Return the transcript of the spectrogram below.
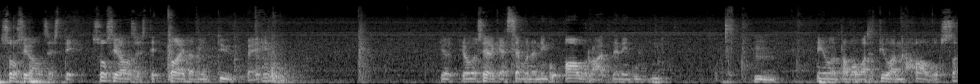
sosiaalisesti, sosiaalisesti taitaviin tyyppeihin joilla on selkeästi semmoinen niin aura, että ne niin kuin, hmm. niillä on tavallaan se tilanne hallussa.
